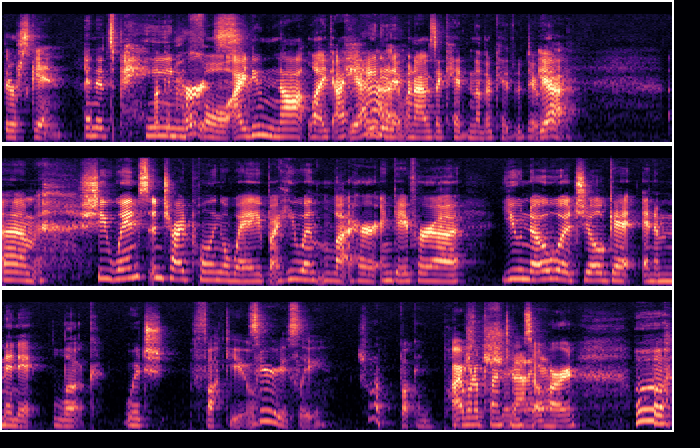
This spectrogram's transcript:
their skin. and it's painful. I do not like. I Yeah. hated it when I was a kid and other kids would do it. Yeah, Um, she winced and tried pulling away, but he wouldn't let her and gave her a "you know what you'll get in a minute" look. Which, fuck you. seriously, I just want to fucking. Punch I want to punch him so hard. Ugh.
